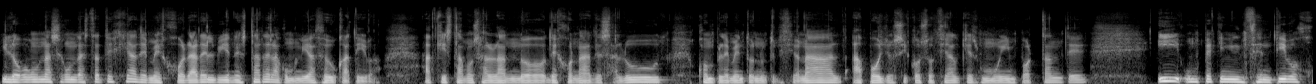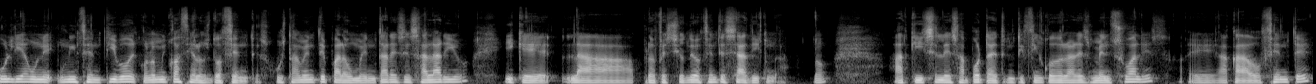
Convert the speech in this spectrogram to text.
Y luego una segunda estrategia de mejorar el bienestar de la comunidad educativa. Aquí estamos hablando de jornadas de salud, complemento nutricional, apoyo psicosocial que es muy importante y un pequeño incentivo, Julia, un, incentivo económico hacia los docentes, justamente para aumentar ese salario y que la profesión de docente sea digna. ¿no? Aquí se les aporta de 35 dólares mensuales eh, a cada docente.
